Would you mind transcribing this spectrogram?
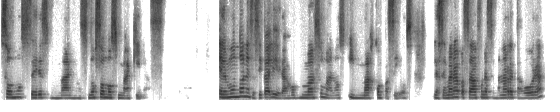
somos seres humanos, no somos máquinas. El mundo necesita liderazgos más humanos y más compasivos. La semana pasada fue una semana retadora,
